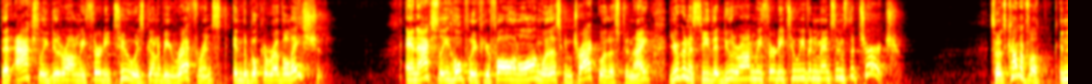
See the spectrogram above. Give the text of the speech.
that actually Deuteronomy 32 is going to be referenced in the book of Revelation. And actually, hopefully, if you're following along with us and track with us tonight, you're going to see that Deuteronomy 32 even mentions the church. So it's kind of a, an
